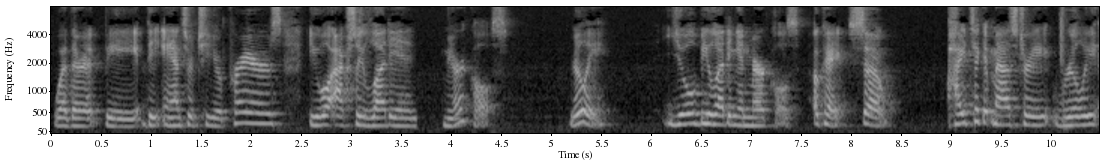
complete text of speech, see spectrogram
whether it be the answer to your prayers. You will actually let in miracles Really? You'll be letting in miracles. Okay, so high ticket mastery, really,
